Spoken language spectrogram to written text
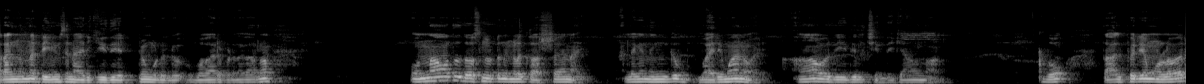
ഇറങ്ങുന്ന ടീംസിനായിരിക്കും ഇത് ഏറ്റവും കൂടുതൽ ഉപകാരപ്പെടുന്നത്. കാരണം ഒന്നാമത്തെ ദിവസം തൊട്ട് നിങ്ങൾ കർഷകനായി. അല്ലെങ്കിൽ നിങ്ങൾക്ക് വരുമാനമായി ആ ഒരു രീതിയിൽ ചിന്തിക്കാവുന്നതാണ്. അപ്പോൾ താല്പര്യമുള്ളവർ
